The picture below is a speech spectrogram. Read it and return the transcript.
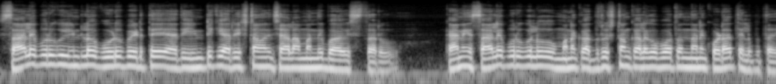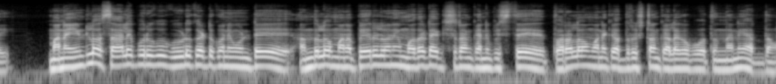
సాలెపురుగు ఇంట్లో గూడు పెడితే అది ఇంటికి అరిష్టం అని చాలామంది భావిస్తారు. కానీ సాలెపురుగులు మనకు అదృష్టం కలగబోతుందని కూడా తెలుపుతాయి. మన ఇంట్లో సాలెపురుగు గూడు కట్టుకుని ఉంటే అందులో మన పేరులోని మొదటి అక్షరం కనిపిస్తే త్వరలో మనకి అదృష్టం కలగబోతుందని అర్థం.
